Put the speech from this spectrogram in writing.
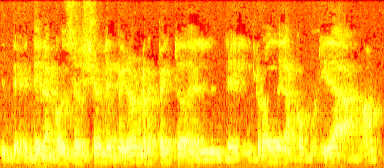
de, la concepción de Perón respecto del, rol de la comunidad, ¿no?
